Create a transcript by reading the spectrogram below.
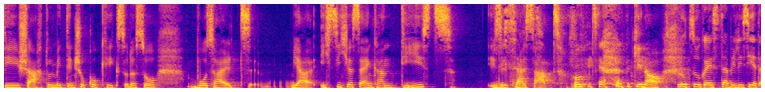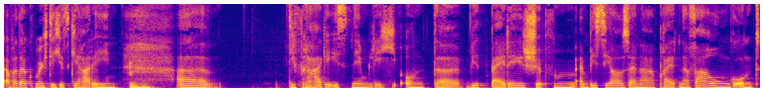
die Schachtel mit den Schokokeks oder so, wo es halt, ja, ich sicher sein kann, die ist's, ist jetzt mal satt und genau. Blutzucker ist stabilisiert, aber da möchte ich jetzt gerade hin. Mhm. Äh, die Frage ist nämlich, und äh, wir beide schöpfen ein bisschen aus einer breiten Erfahrung und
